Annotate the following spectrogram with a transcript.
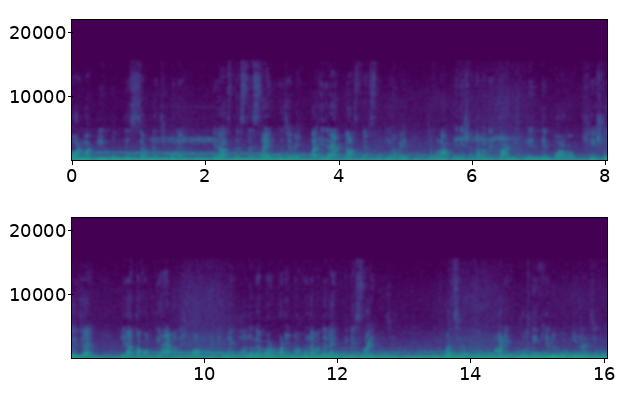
কর্মা ক্লিন করতে এসছে আপনার জীবনে, এরা আস্তে আস্তে সাইড হয়ে যাবে। বা এদের একটা আস্তে আস্তে কী হবে? যখন এদের সাথে আমাদের কার্মিক লেনদেন শেষ হয়ে যায়, এরা তখন কী হয়? আমাদের সাথে অটোমেটিক নয়, ভালো ব্যবহার করে, না হলে আমাদের লাইফ থেকে সাইড হয়ে যায়। আচ্ছা আর একটু দেখে নেব এনার্জি কি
